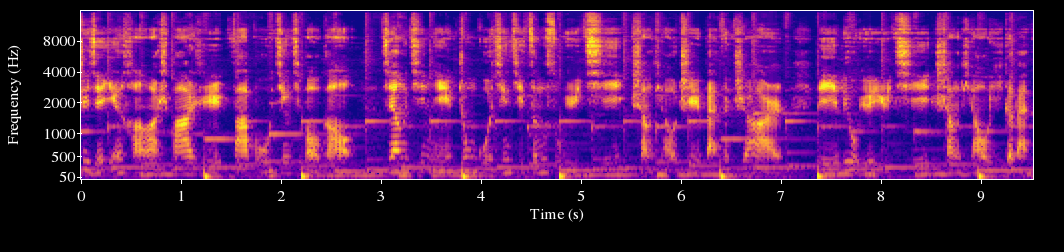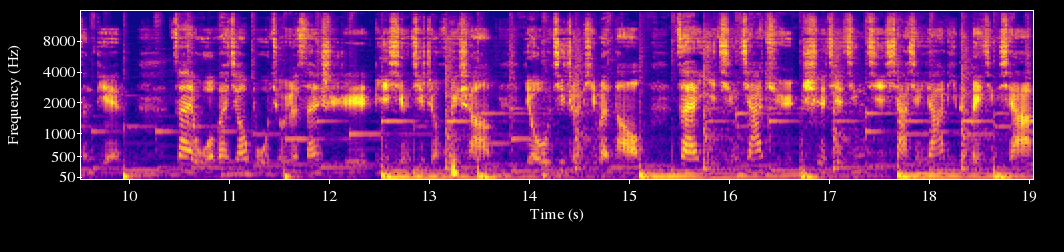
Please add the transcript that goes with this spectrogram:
世界银行二十八日发布经济报告，将今年中国经济增速预期上调至百分之二，比六月预期上调一个百分点。在我外交部九月三十日例行记者会上，有记者提问到：“在疫情加剧、世界经济下行压力的背景下，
